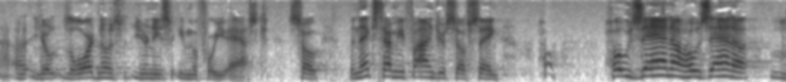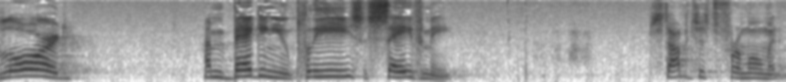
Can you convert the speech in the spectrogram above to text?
uh, your, the Lord knows your needs even before you ask. So the next time you find yourself saying, Hosanna, Hosanna, Lord, I'm begging you, please save me. Stop just for a moment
